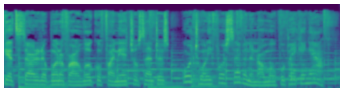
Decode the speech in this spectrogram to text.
Get started at one of our local financial centers or 24-7 in our mobile banking app.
